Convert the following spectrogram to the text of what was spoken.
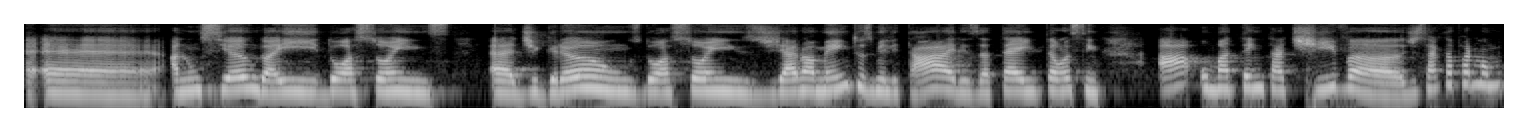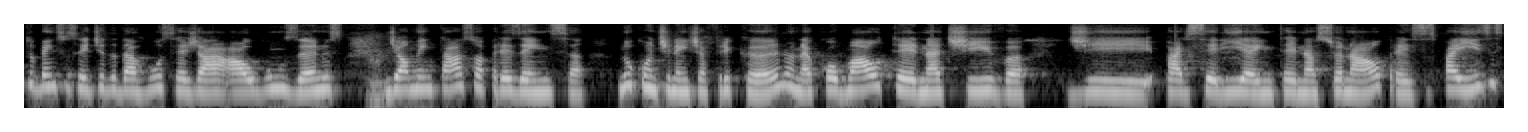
é, anunciando aí doações é, de grãos, doações de armamentos militares, até então, assim, há uma tentativa, de certa forma, muito bem sucedida da Rússia já há alguns anos, de aumentar sua presença no continente africano, né, como alternativa de parceria internacional para esses países,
